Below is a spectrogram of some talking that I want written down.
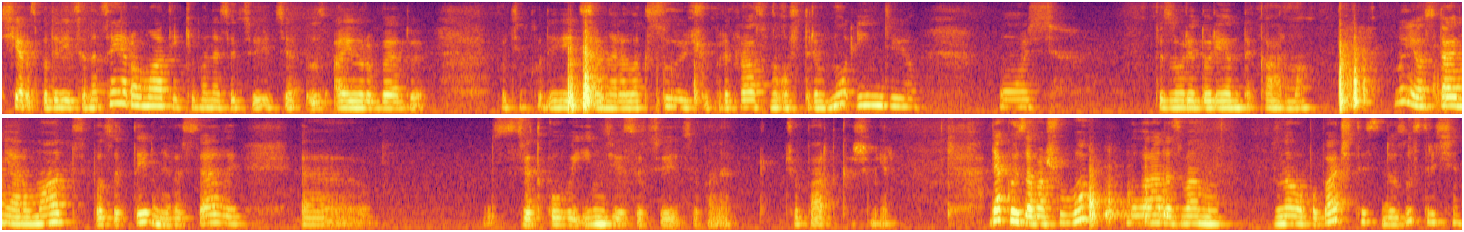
Ще раз подивіться на цей аромат, який в мене асоціюється з аюрведою. Потім подивіться на релаксуючу, прекрасну острівну Індію. Ось. Тезорі Дорієнте Карма. Ну і останній аромат позитивний, веселий. Е- з святкової Індії асоціюється в мене Чупарт Кашмір. Дякую за вашу увагу. Була рада з вами знову побачитись. До зустрічі.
